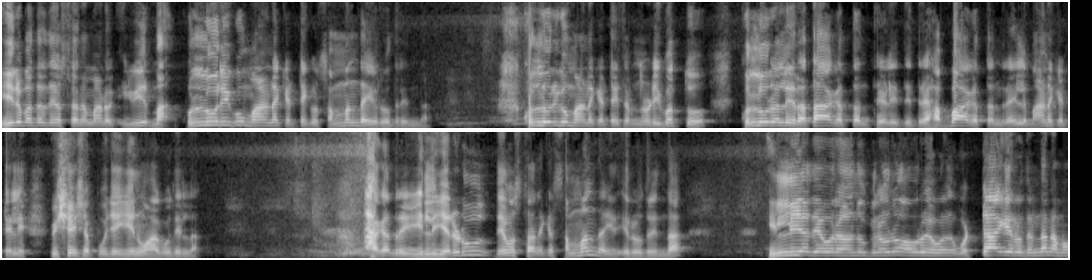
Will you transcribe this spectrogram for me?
ವೀರಭದ್ರ ದೇವಸ್ಥಾನ ಮಾಡೋಕೆ ಈ ಮ- ಕೊಲ್ಲೂರಿಗೂ ಮಾರಣಕೆಟ್ಟೆಗೂ ಸಂಬಂಧ ಇರೋದ್ರಿಂದ, ಕೊಲ್ಲೂರಿಗೂ ಸಂಬಂಧ, ನೋಡಿ ಇವತ್ತು ಕೊಲ್ಲೂರಲ್ಲಿ ರಥ ಆಗತ್ತಂತ ಹೇಳಿದ್ದಿದ್ರೆ, ಹಬ್ಬ ಆಗತ್ತಂದ್ರೆ ಇಲ್ಲಿ ಮಾರಣಕಟ್ಟೆಯಲ್ಲಿ ವಿಶೇಷ ಪೂಜೆ ಏನೂ ಆಗುವುದಿಲ್ಲ ಹಾಗಂದ್ರೆ ಇಲ್ಲಿ ಎರಡೂ ದೇವಸ್ಥಾನಕ್ಕೆ ಸಂಬಂಧ ಇರೋದ್ರಿಂದ ಇಲ್ಲಿಯ ದೇವರ ಅನುಗ್ರಹನು ಅವರು ಒಟ್ಟಾಗಿರೋದ್ರಿಂದ ನಮ್ಮ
